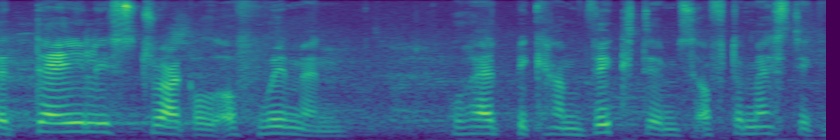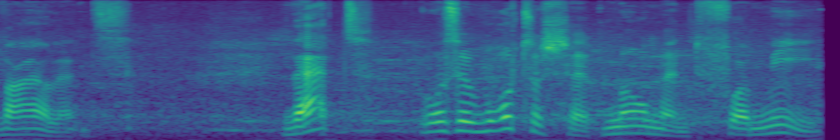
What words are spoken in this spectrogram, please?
the daily struggle of women who had become victims of domestic violence. That was a watershed moment for me,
